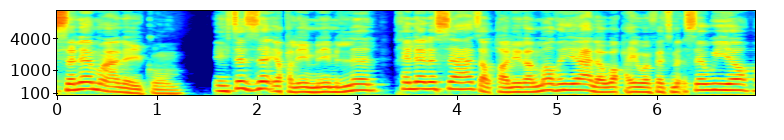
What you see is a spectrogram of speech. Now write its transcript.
السلام عليكم. اهتز إقليم بني ملال خلال الساعات القليلة الماضية على وقع وفاة مأساوية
